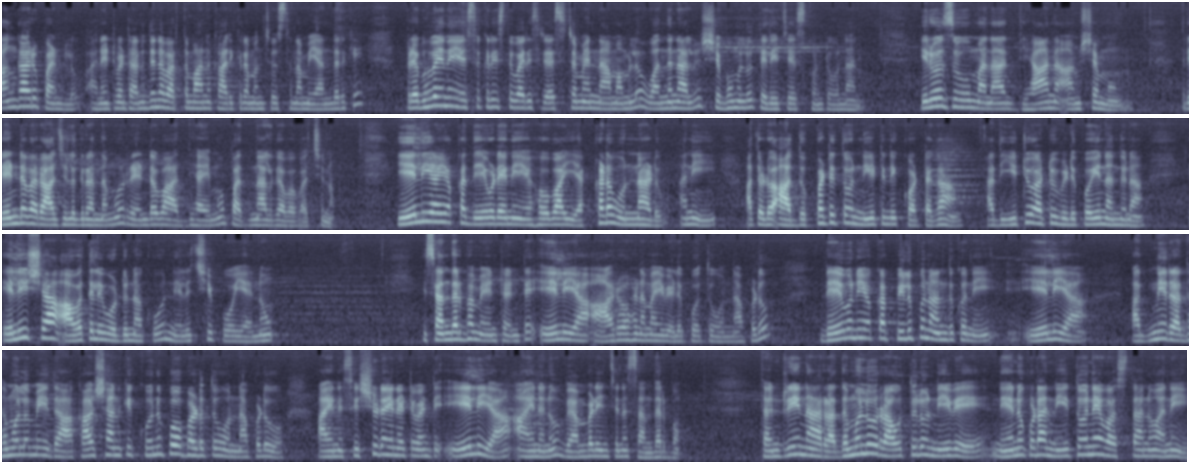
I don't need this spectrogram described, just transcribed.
బంగారు పండ్లు అనేటువంటి అనుదిన వర్తమాన కార్యక్రమం చూస్తున్న మీ అందరికీ ప్రభువైన యేసుక్రీస్తు వారి శ్రేష్టమైన నామంలో వందనాలు శుభములు తెలియచేసుకుంటూ ఉన్నాను. ఈరోజు మన ధ్యాన అంశము రెండవ రాజుల గ్రంథము రెండవ అధ్యాయము పద్నాలుగవ వచనం. ఏలియా యొక్క దేవుడైన యహోవా ఎక్కడ ఉన్నాడు అని అతడు ఆ దుప్పటితో నీటిని కొట్టగా అది ఇటు అటు విడిపోయినందున ఎలీషా అవతలి ఒడ్డునకు నిలిచిపోయాను. ఈ సందర్భం ఏంటంటే ఏలియా ఆరోహణమై వెళ్ళిపోతూ ఉన్నప్పుడు దేవుని యొక్క పిలుపును అందుకొని ఏలియా అగ్ని రథముల మీద ఆకాశానికి కొనుపోబడుతూ ఉన్నప్పుడు ఆయన శిష్యుడైనటువంటి ఏలియా ఆయనను వెంబడించిన సందర్భం. తండ్రి నా రథములు రౌతులు నీవే నేను కూడా నీతోనే వస్తాను అని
